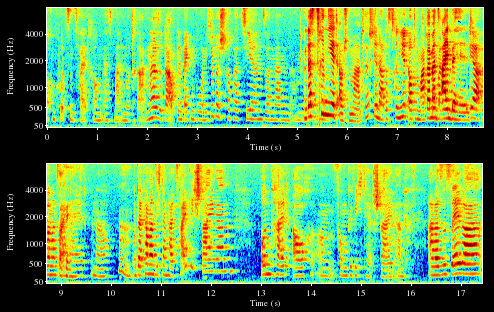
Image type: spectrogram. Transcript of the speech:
auch einen kurzen Zeitraum erstmal nur tragen. Ne? Also da auf den Beckenboden nicht überstrapazieren, sondern. ähm, Und das einfach- trainiert automatisch, Genau, das trainiert automatisch. weil man es einbehält. Ja, wenn man es Okay. einbehält, genau. Ah. Und da kann man sich dann halt zeitlich steigern und halt auch ähm, vom Gewicht her steigern. Aber es ist selber,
